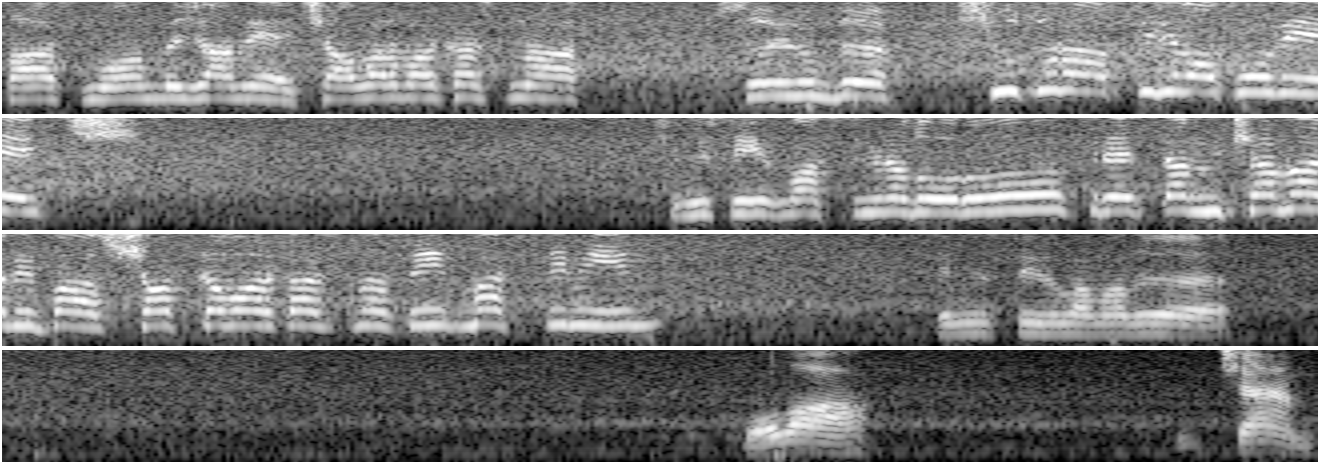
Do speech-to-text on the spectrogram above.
Pas Muanda Cami. Çağlar var karşısında. Sıyrıldı. Şutunu attı Livakovic. Şimdi Saint Maximin'e doğru. Fred'den mükemmel bir pas. Şatka var karşısında Saint Maximin. Maximin sıyrılamadı. Bola. Cem.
